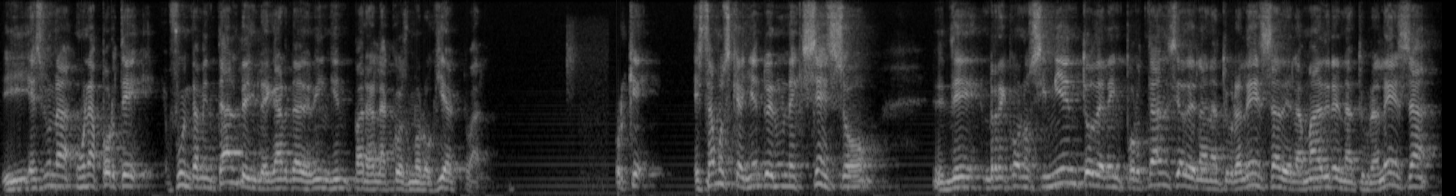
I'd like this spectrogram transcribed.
Y es una, un aporte fundamental de Hildegarda de Bingen para la cosmología actual. Porque estamos cayendo en un exceso de reconocimiento de la importancia de la naturaleza, de la madre naturaleza.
